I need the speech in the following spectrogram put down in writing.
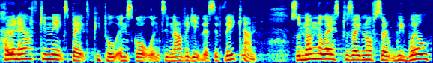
How on earth can they expect people in Scotland to navigate this if they can't? So nonetheless, presiding officer, we will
